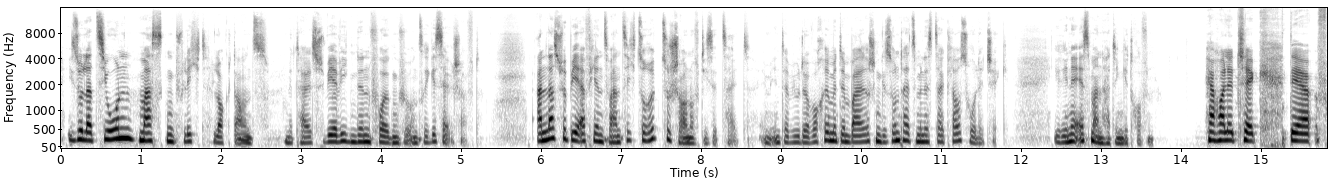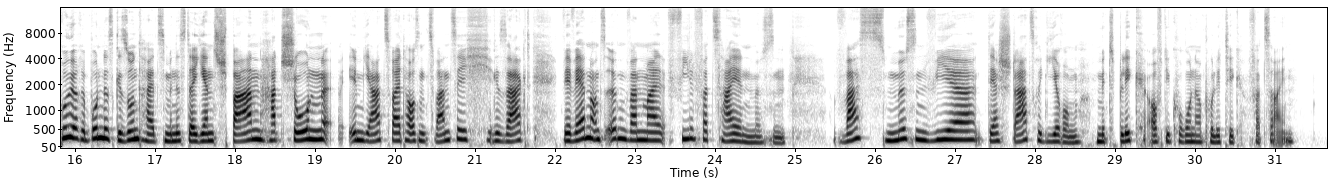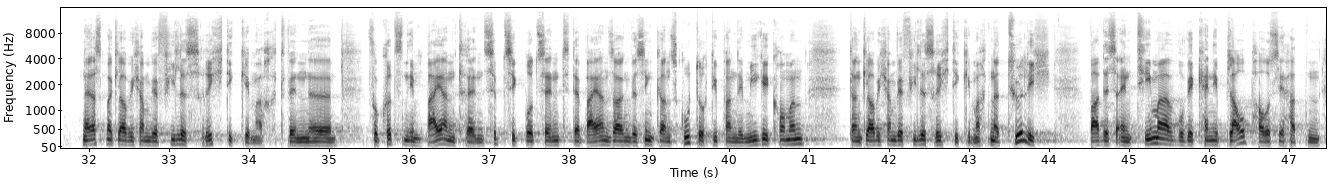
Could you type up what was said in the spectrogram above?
Isolation, Maskenpflicht, Lockdowns mit teils schwerwiegenden Folgen für unsere Gesellschaft. Anlass für BR24 zurückzuschauen auf diese Zeit. Im Interview der Woche mit dem bayerischen Gesundheitsminister Klaus Holecek. Irene Essmann hat ihn getroffen. Herr Holleczek, der frühere Bundesgesundheitsminister Jens Spahn hat schon im Jahr 2020 gesagt, wir werden uns irgendwann mal viel verzeihen müssen. Was müssen wir der Staatsregierung mit Blick auf die Corona-Politik verzeihen? Na, erstmal glaube ich, haben wir vieles richtig gemacht. Wenn äh, vor kurzem im Bayern-Trend 70 Prozent der Bayern sagen, wir sind ganz gut durch die Pandemie gekommen, dann glaube ich, haben wir vieles richtig gemacht. Natürlich war das ein Thema, wo wir keine Blaupause hatten.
